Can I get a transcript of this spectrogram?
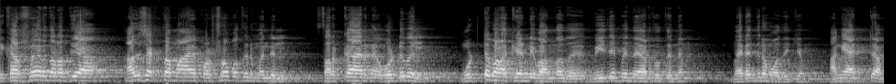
ഈ കർഷകർ നടത്തിയ അതിശക്തമായ പ്രക്ഷോഭത്തിന് മുന്നിൽ സർക്കാരിന് ഒടുവിൽ മുട്ടുമടക്കേണ്ടി വന്നത് ബി ജെ പി നേതൃത്വത്തിനും നരേന്ദ്രമോദിക്കും അങ്ങേയറ്റം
